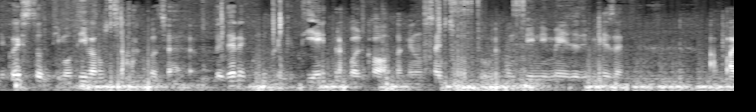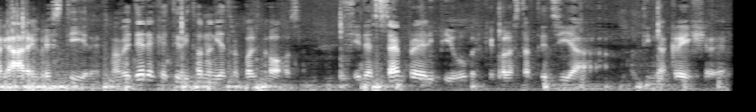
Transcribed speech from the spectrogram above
e questo ti motiva un sacco cioè vedere comunque che ti entra qualcosa che non sei solo tu che continui mese di mese a pagare e investire ma vedere che ti ritorna dietro qualcosa ed è sempre di più perché con la strategia continua a crescere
